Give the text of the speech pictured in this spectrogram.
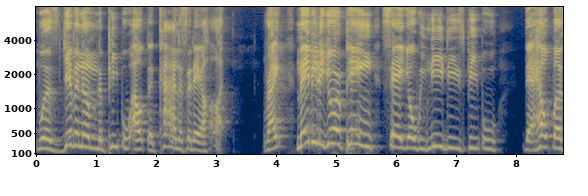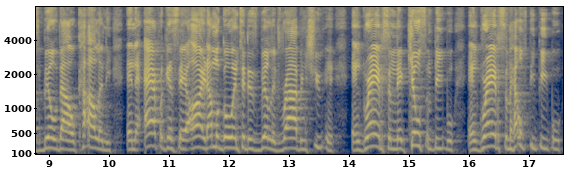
was giving them the people out the kindness of their heart right? Maybe the European said, yo, we need these people that help us build our colony. And the African said, all right, I'm gonna go into this village, robbing, shooting, and grab some, kill some people, and grab some healthy people,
